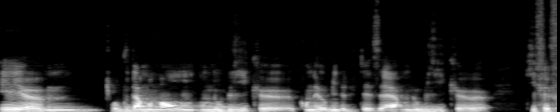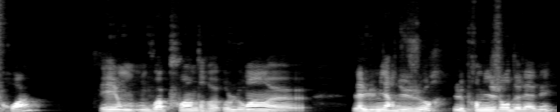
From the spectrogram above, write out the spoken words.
Et au bout d'un moment, on, oublie qu'on est au milieu du désert, on oublie qu'il fait froid, et on, voit poindre au loin la lumière du jour, le premier jour de l'année,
